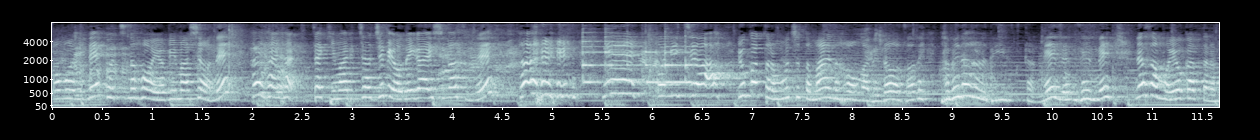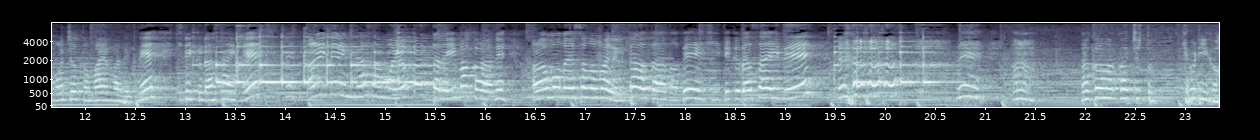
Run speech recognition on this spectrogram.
主にねこっちの方呼びましょうね。はいはいはい。じゃあ決まり。じゃあ準備お願いしますね。はい。ねえこんにちは。よかったらもうちょっと前の方までどうぞね。食べながらでいいですからね全然ね。皆さんもよかったらもうちょっと前までね来てくださいね。歩いてる皆さんもよかったら今からね荒物屋さんの前で歌を歌うので聞いてくださいね。らなかなかちょっと距離が。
